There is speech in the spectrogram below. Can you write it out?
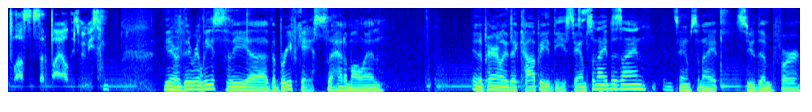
Plus instead of buy all these movies. Yeah, they released the uh, the briefcase that had them all in, and apparently they copied the Samsonite design, and Samsonite sued them for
